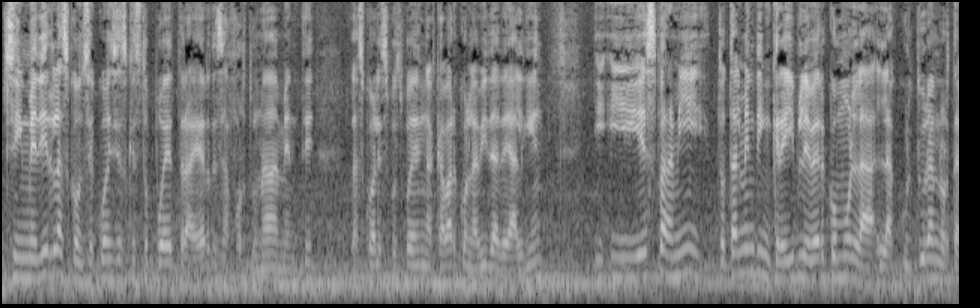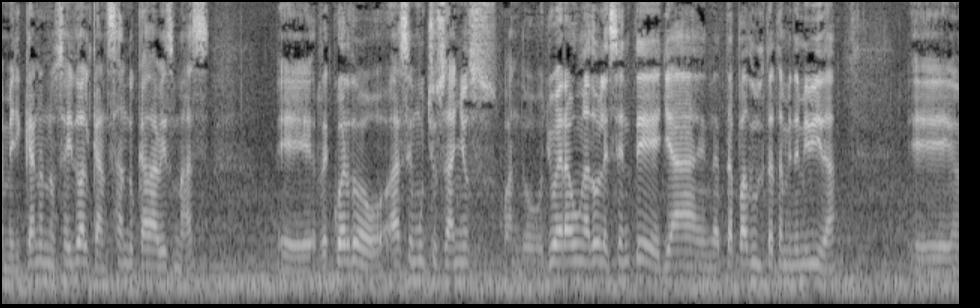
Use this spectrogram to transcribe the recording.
sin medir las consecuencias que esto puede traer desafortunadamente las cuales pues pueden acabar con la vida de alguien. Y, es para mí totalmente increíble ver cómo la, cultura norteamericana nos ha ido alcanzando cada vez más. Eh, recuerdo hace muchos años, cuando yo era un adolescente, ya en la etapa adulta también de mi vida, eh,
